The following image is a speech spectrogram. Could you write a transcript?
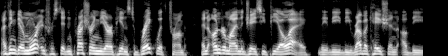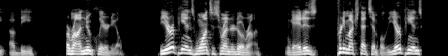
I think they're more interested in pressuring the Europeans to break with Trump and undermine the JCPOA, the, the, the revocation of the, of the Iran nuclear deal. The Europeans want to surrender to Iran. Okay, it is pretty much that simple. The Europeans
